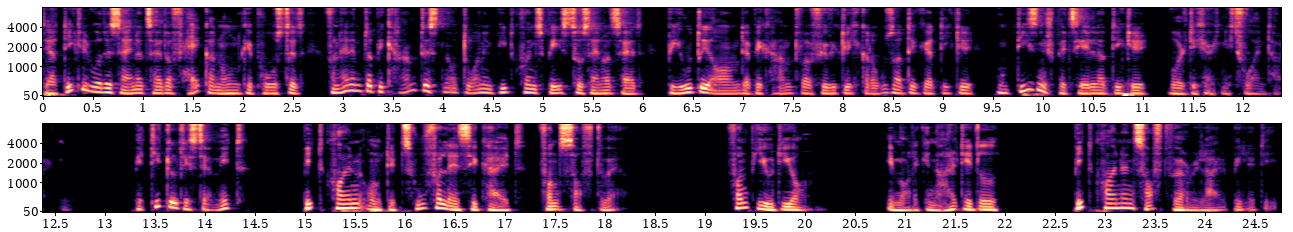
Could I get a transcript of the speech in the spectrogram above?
Der Artikel wurde seinerzeit auf HackerNoon gepostet von einem der bekanntesten Autoren im Bitcoin Space zu seiner Zeit, Beauty On, der bekannt war für wirklich großartige Artikel und diesen speziellen Artikel wollte ich euch nicht vorenthalten. Betitelt ist er mit Bitcoin und die Zuverlässigkeit von Software von Beauty On. Im Originaltitel Bitcoin and Software Reliability.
